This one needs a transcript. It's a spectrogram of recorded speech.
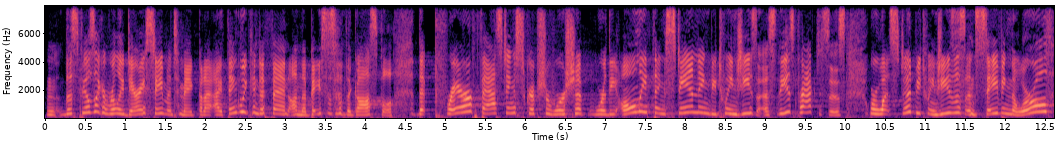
This feels like a really daring statement to make, but I think we can defend on the basis of the gospel that prayer, fasting, scripture worship were the only things standing between Jesus. These practices were what stood between Jesus and saving the world,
